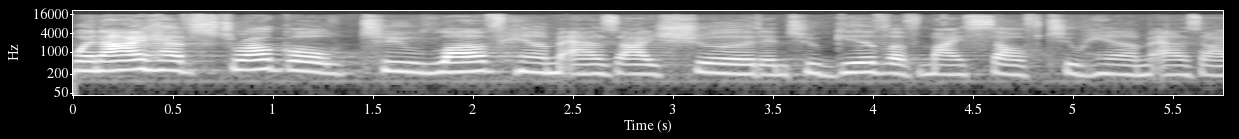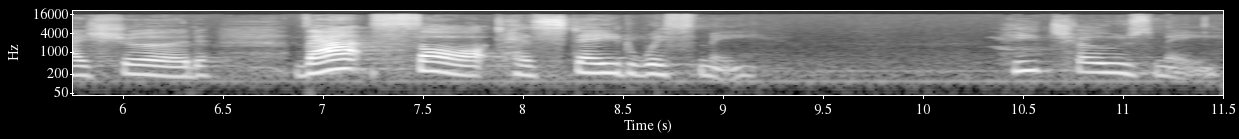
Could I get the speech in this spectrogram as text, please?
When I have struggled to love him as I should and to give of myself to him as I should, that thought has stayed with me. He chose me.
